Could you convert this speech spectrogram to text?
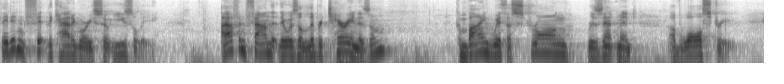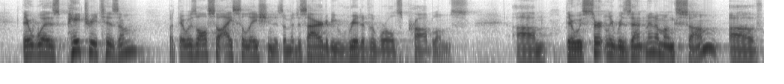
they didn't fit the category so easily. I often found that there was a libertarianism combined with a strong resentment of Wall Street. There was patriotism, but there was also isolationism, a desire to be rid of the world's problems. Um, there was certainly resentment among some of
